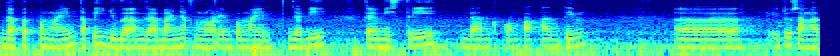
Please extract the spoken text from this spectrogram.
dapat pemain tapi juga nggak banyak ngeluarin pemain. Jadi chemistry dan kekompakan tim uh, itu sangat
